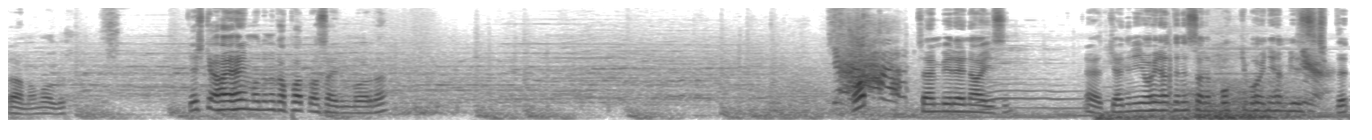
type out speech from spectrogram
Tamam olur. Keşke hay hay modunu kapatmasaydım bu arada. Hop! Sen bir enayisin. Evet kendini iyi oynadığını sanıp bok gibi oynayan birisi çıktı.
